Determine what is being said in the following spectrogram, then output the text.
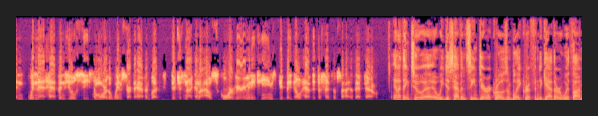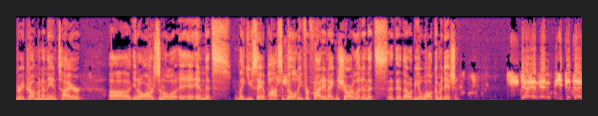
And when that happens, you'll see some more of the wins start to happen. But they're just not going to outscore very many teams if they don't have the defensive side of that down. And I think too, uh, we just haven't seen Derrick Rose and Blake Griffin together with Andre Drummond and the entire, uh, you know, arsenal. And that's like you say, a possibility for Friday night in Charlotte, and that's that would be a welcome addition. Yeah, and, and he did that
